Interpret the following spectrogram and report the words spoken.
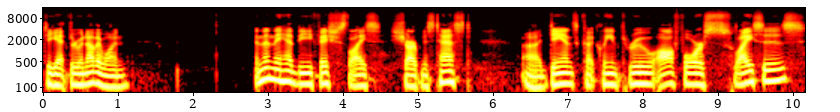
to get through another one. And then they had the fish slice sharpness test. Uh, Dan's cut clean through all four slices,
